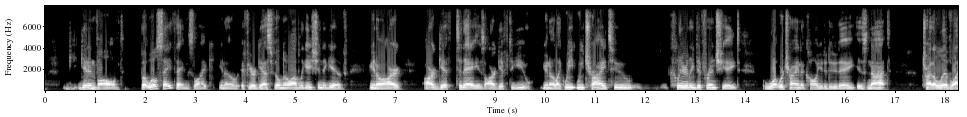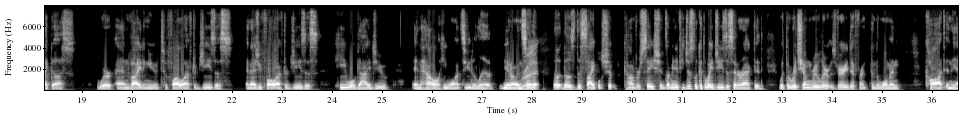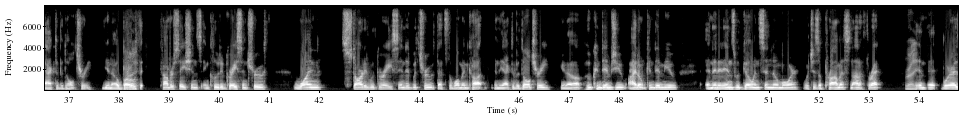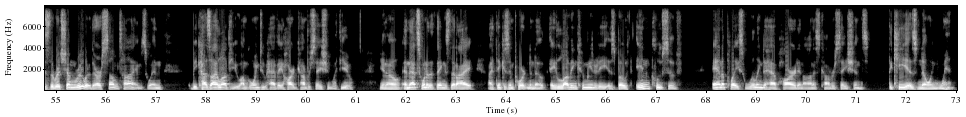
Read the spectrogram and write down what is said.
get involved, but we'll say things like, you know, if you're a guest, feel no obligation to give. You know, our our gift today is our gift to you. You know, like we we try to clearly differentiate what we're trying to call you to do today is not try to live like us we're inviting you to follow after Jesus. And as you follow after Jesus, he will guide you in how he wants you to live. You know, and right. so that th- those discipleship conversations, I mean, if you just look at the way Jesus interacted with the rich young ruler, it was very different than the woman caught in the act of adultery. You know, both right. conversations included grace and truth. One started with grace, ended with truth. That's the woman caught in the act of adultery. You know, who condemns you? I don't condemn you. And then it ends with go and sin no more, which is a promise, not a threat. Right. And that, whereas the rich young ruler, there are some times when, because I love you, I'm going to have a hard conversation with you. You know, and that's one of the things that I I think is important to note. A loving community is both inclusive and a place willing to have hard and honest conversations. The key is knowing when.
